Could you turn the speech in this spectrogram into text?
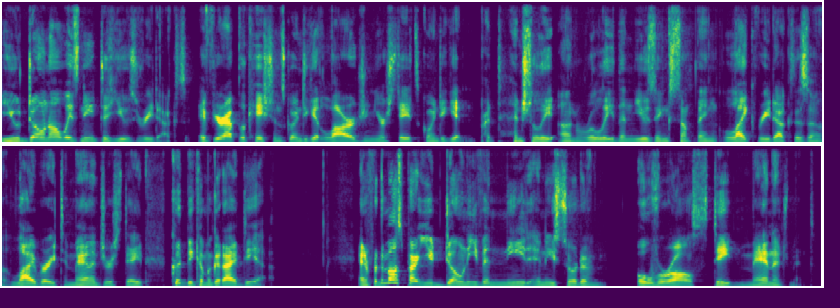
you don't always need to use Redux. If your application is going to get large and your state's going to get potentially unruly, then using something like Redux as a library to manage your state could become a good idea. And for the most part, you don't even need any sort of overall state management.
